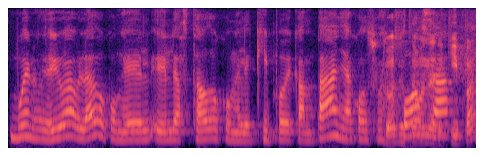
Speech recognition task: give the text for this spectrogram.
Bueno, yo he hablado con él, él ha estado con el equipo de campaña, con su ¿Tú has esposa. estado en Arequipa?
